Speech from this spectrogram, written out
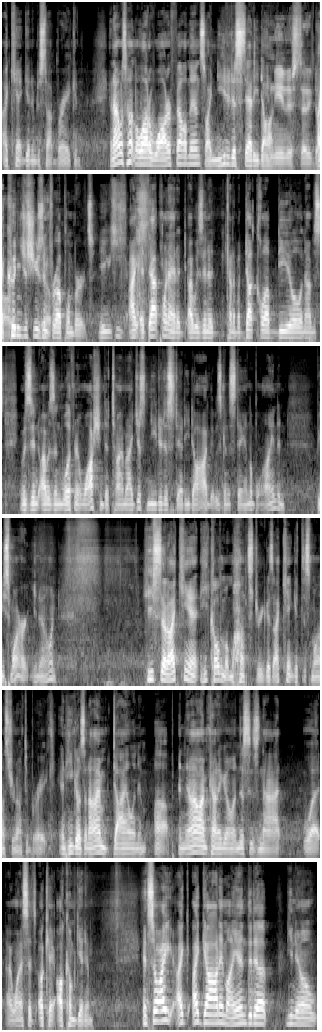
I can't get him to stop breaking. And I was hunting a lot of waterfowl then, so I needed a steady You dog. needed a steady dog. I couldn't just use him for upland birds. He, he, I, at that point, I had a, I was in a kind of a duck club deal, and I was was in I was in Wolfman, Washington at the time, and I just needed a steady dog that was going to stay in the blind and be smart, you know. And he said, I can't. He called him a monster. He goes, I can't get this monster not to break. And he goes, and I'm dialing him up. And now I'm kind of going, this is not what I want. I said, okay, I'll come get him. And so I, I, I got him. I ended up, you know,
